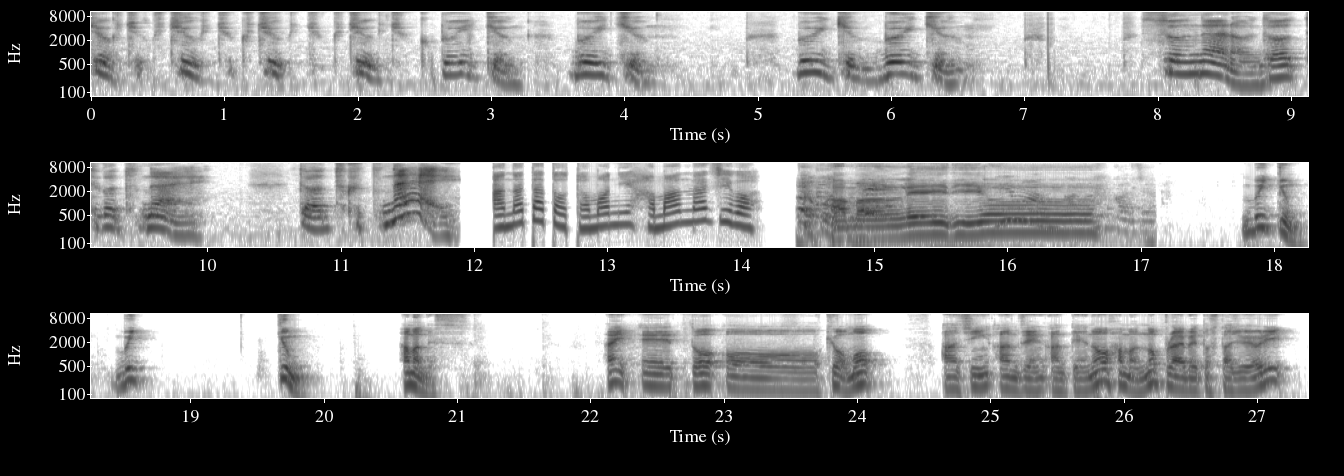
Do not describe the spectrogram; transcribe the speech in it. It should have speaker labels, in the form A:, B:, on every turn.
A: チュクチュクチュクチュクチュクチュクチュクチュキュン V キュン V キュン V キュンそんなのどうってことないどうってことない
B: あなたと共にハマンラジオ。
C: ハマンレディオ
D: V キュン、V キュン、ハマンです。はい、えー、っと、今日も安心安全安定のハマンのプライベートスタジオより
